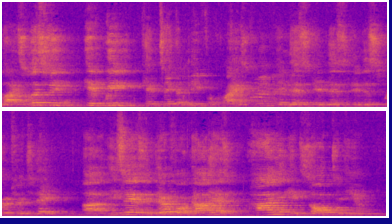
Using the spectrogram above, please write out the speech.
So let's see if we can take a need for Christ in this in this in this scripture today. Uh, he says that therefore God has highly exalted him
